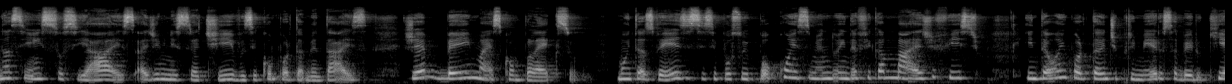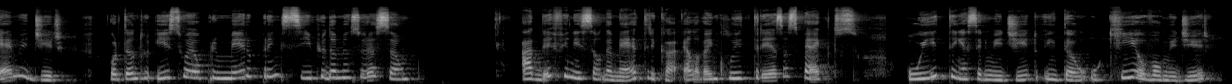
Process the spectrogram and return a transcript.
nas ciências sociais, administrativas e comportamentais, já é bem mais complexo. Muitas vezes, se se possui pouco conhecimento, ainda fica mais difícil. Então, é importante primeiro saber o que é medir. Portanto, isso é o primeiro princípio da mensuração. A definição da métrica ela vai incluir três aspectos: o item a ser medido, então, o que eu vou medir,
